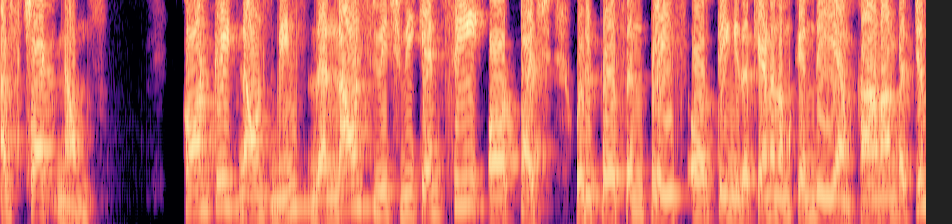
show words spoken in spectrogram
abstract nouns concrete nouns means the nouns which we can see or touch ഒരു പേഴ്സൺ പ്ലേസ് ഓർ തിങ് ഇതൊക്കെയാണ് നമുക്ക് എന്ത് ചെയ്യാം? കാണാൻ പറ്റും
